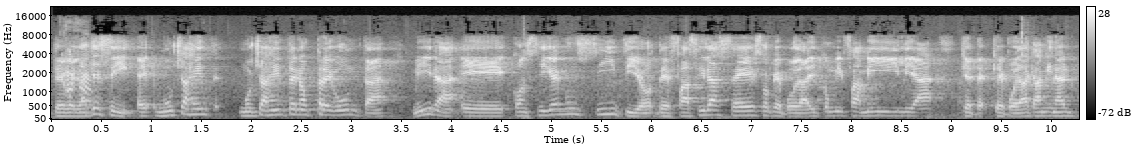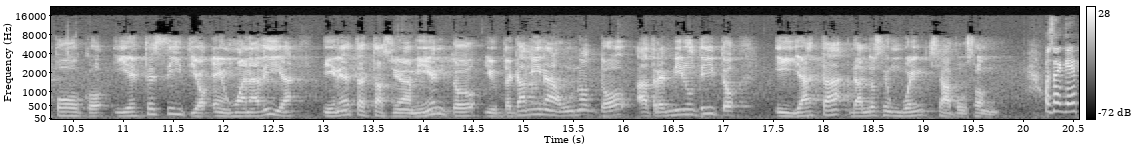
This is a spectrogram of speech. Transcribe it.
de verdad que sí. Eh, mucha, gente, mucha gente nos pregunta, mira, eh, consígueme un sitio de fácil acceso que pueda ir con mi familia, que, que pueda caminar poco. Y este sitio en Juanadía tiene este estacionamiento y usted camina unos dos a tres minutitos y ya está dándose un buen chapuzón. O sea que es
